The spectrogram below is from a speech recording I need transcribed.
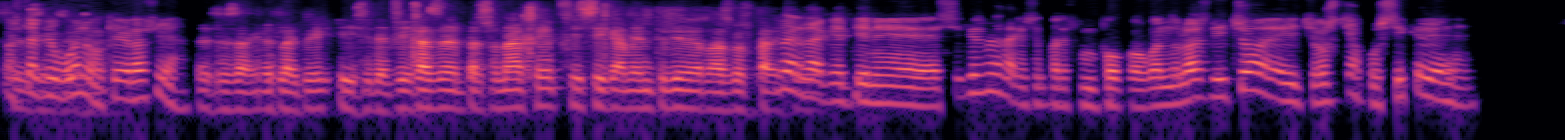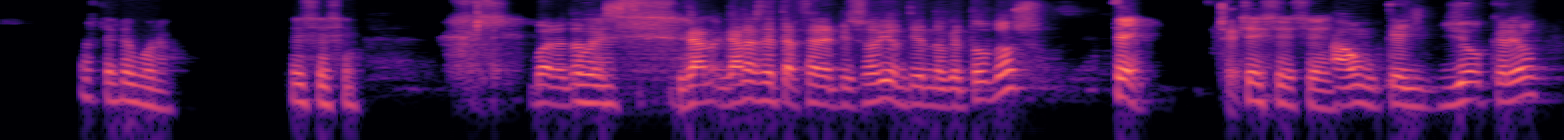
Hostia, sí, qué sí, bueno, sí. qué gracia. Es esa, es la. Y si te fijas en el personaje, físicamente tiene rasgos Es parecidos. verdad que tiene, sí que es verdad que se parece un poco. Cuando lo has dicho, he dicho, hostia, pues sí que. Hostia, qué bueno. Sí, sí, sí. Bueno, entonces, Pues gan- ganas de tercer episodio, entiendo que todos, sí, Sí. sí, sí, sí. aunque yo creo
